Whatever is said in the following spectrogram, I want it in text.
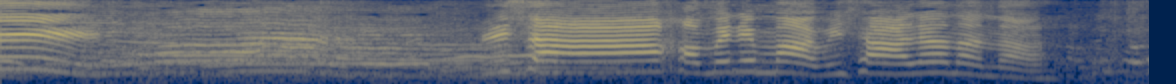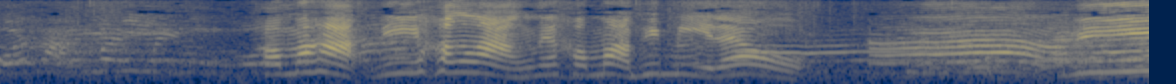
ยวิชาเขาไม่ได้มาวิชาแล้วนั่นน่ะเขามาหานี่ข้างหลังเนี่ยเขามาหาพี่หมีแล้วนี่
